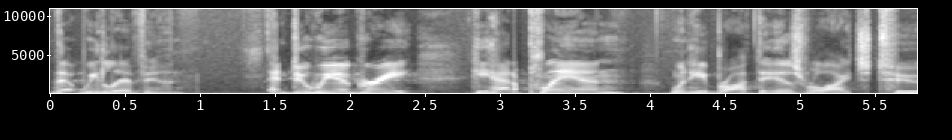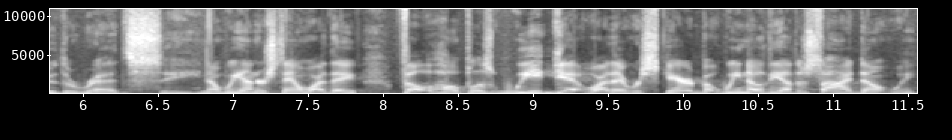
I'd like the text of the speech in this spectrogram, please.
that we live in. And do we agree? He had a plan when he brought the Israelites to the Red Sea. Now, we understand why they felt hopeless. We get why they were scared, but we know the other side, don't we?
